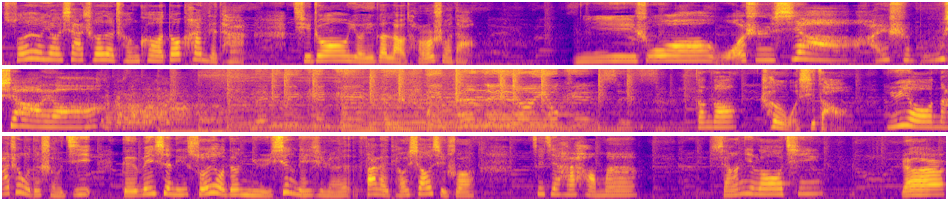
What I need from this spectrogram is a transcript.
所有要下车的乘客都看着他。其中有一个老头说道：“你说我是下还是不下呀？”刚刚趁我洗澡，女友拿着我的手机。给微信里所有的女性联系人发了一条消息，说：“最近还好吗？想你喽，亲。”然而，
